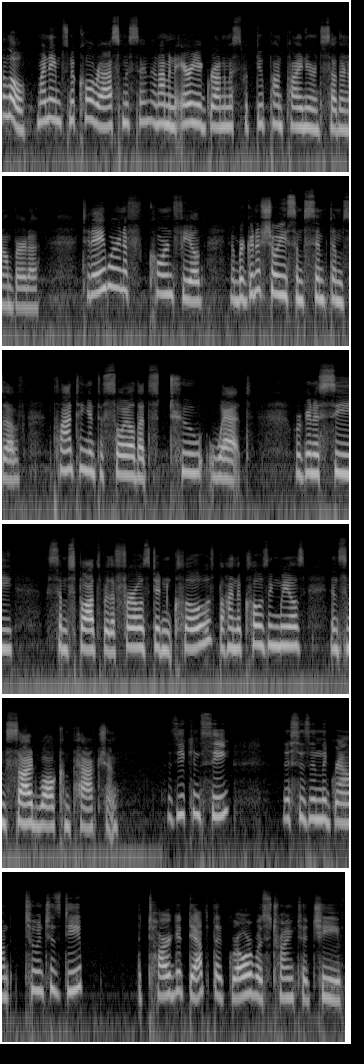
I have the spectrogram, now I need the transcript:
Hello, my name is Nicole Rasmussen and I'm an area agronomist with DuPont Pioneer in southern Alberta. Today we're in a cornfield and we're going to show you some symptoms of planting into soil that's too wet. We're going to see some spots where the furrows didn't close behind the closing wheels and some sidewall compaction. As you can see, this is in the ground two inches deep, the target depth that grower was trying to achieve.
